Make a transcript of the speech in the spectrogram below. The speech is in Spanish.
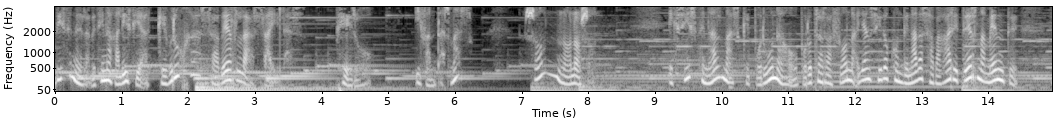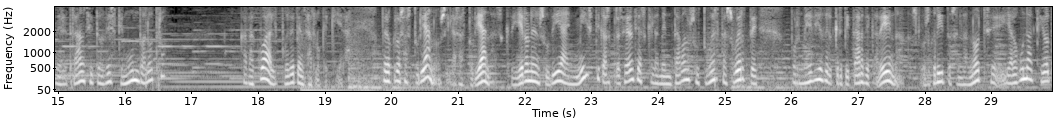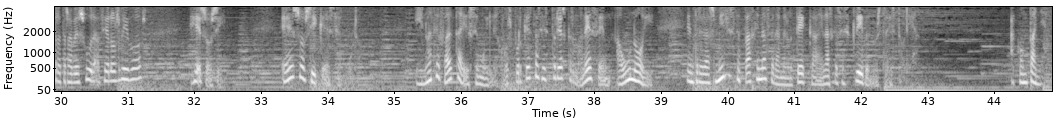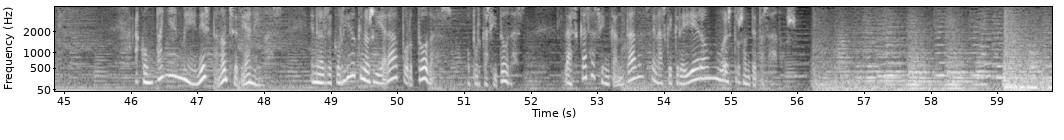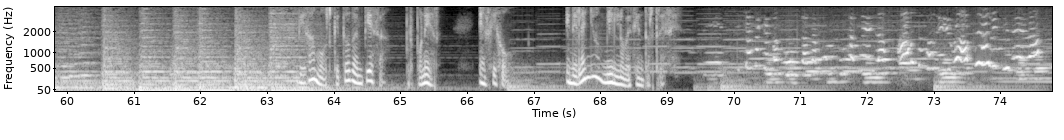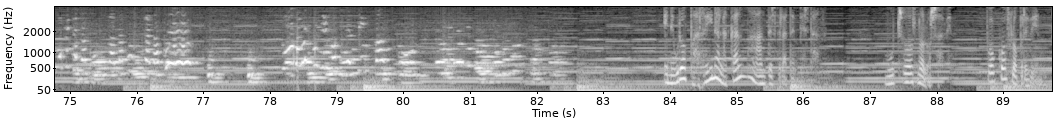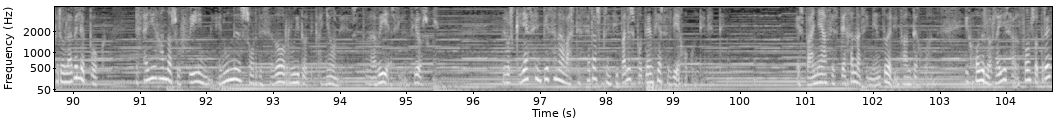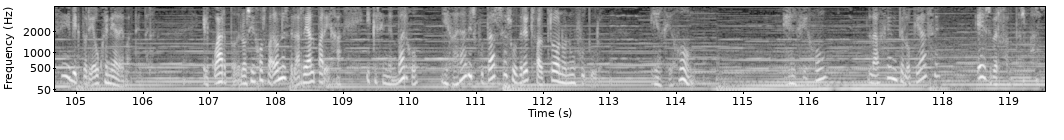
Dicen en la vecina Galicia que brujas saber las ailas. Pero, ¿y fantasmas? ¿Son o no son? ¿Existen almas que por una o por otra razón hayan sido condenadas a vagar eternamente en el tránsito de este mundo al otro? Cada cual puede pensar lo que quiera, pero que los asturianos y las asturianas creyeron en su día en místicas presencias que lamentaban su tuerta suerte por medio del crepitar de cadenas, los gritos en la noche y alguna que otra travesura hacia los vivos, eso sí, eso sí que es seguro. Y no hace falta irse muy lejos, porque estas historias permanecen, aún hoy, entre las miles de páginas de la hemeroteca en las que se escribe nuestra historia. Acompáñenme Acompáñenme en esta noche de ánimas, en el recorrido que nos guiará por todas, o por casi todas, las casas encantadas en las que creyeron nuestros antepasados. Digamos que todo empieza, por poner, en Gijón, en el año 1913. En Europa reina la calma antes de la tempestad. Muchos no lo saben, pocos lo prevén, pero la Belle Époque está llegando a su fin en un ensordecedor ruido de cañones, todavía silenciosos, de los que ya se empiezan a abastecer las principales potencias del viejo continente. España festeja el nacimiento del infante Juan, hijo de los reyes Alfonso XIII y Victoria Eugenia de Battenberg, el cuarto de los hijos varones de la real pareja, y que sin embargo llegará a disputarse su derecho al trono en un futuro. Y en Gijón, en Gijón, la gente lo que hace es ver fantasmas.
